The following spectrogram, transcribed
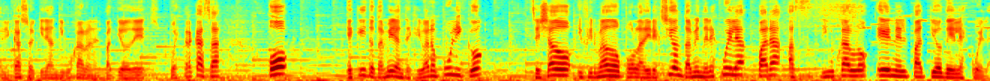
en el caso de que quieran dibujarlo en el patio de vuestra casa, o escrito también ante escribano público sellado y firmado por la dirección también de la escuela para dibujarlo en el patio de la escuela.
